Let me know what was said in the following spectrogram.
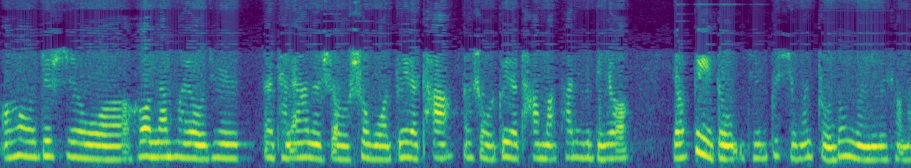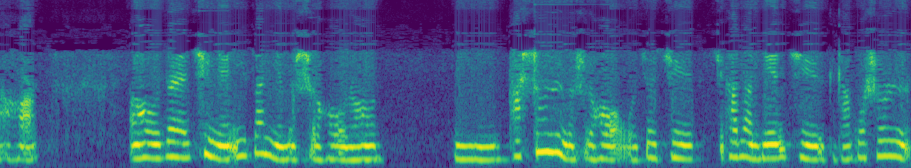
然后就是我和我男朋友就是在谈恋爱的时候，是我追的他，但是我追的他嘛，他就是比较比较被动，就不喜欢主动的一个小男孩。然后在去年一三年的时候，然后嗯，他生日的时候，我就去去他那边去给他过生日。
